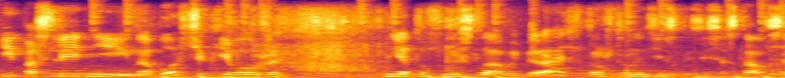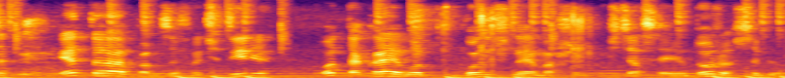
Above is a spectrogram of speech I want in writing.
И последний наборчик, его уже нету смысла выбирать, потому что он единственный здесь остался. Это под цифра 4. Вот такая вот гоночная машинка. Сейчас я ее тоже соберу.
